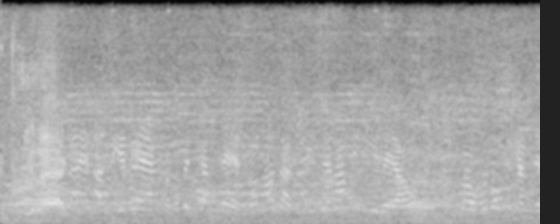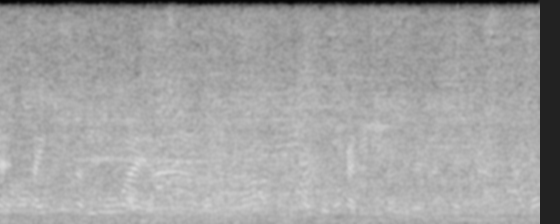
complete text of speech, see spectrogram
สินค้า ปีแรก ใช่ค่ะปีแรกค่ะก็เป็นกันแดดก็นอกจากจะมีเซรั่มดีๆแล้ว เราก็ต้องมีกันแดดใช้คู่กันด้วยอ่าก็ขอบคุณโอกาสดีๆก็คือได้มาร่วมงานค่ะก็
